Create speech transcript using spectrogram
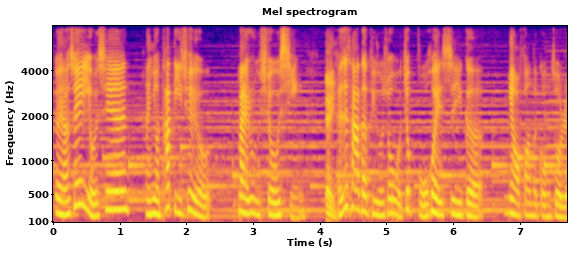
对啊，所以有些朋友他的确有迈入修行，对，可是他的比如说我就不会是一个。庙方的工作人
